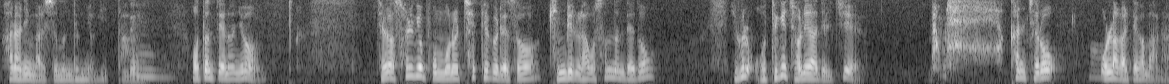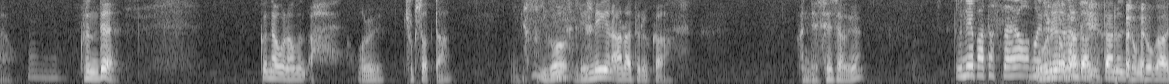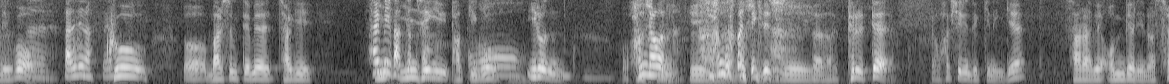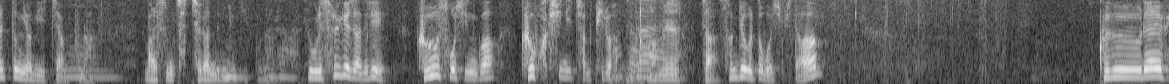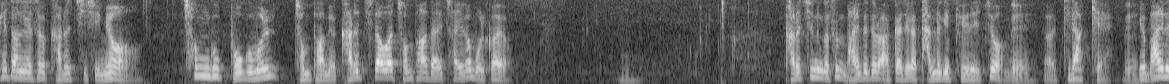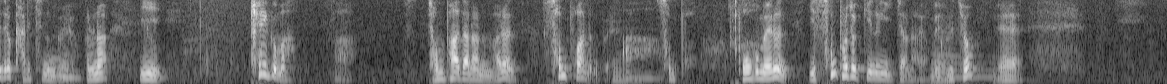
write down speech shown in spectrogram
하나님 말씀은 능력이 있다. 네. 어떤 때는요, 제가 설교 본문을 채택을 해서 준비를 하고 섰는데도 이걸 어떻게 전해야 될지 막막한 채로 올라갈 때가 많아요. 그런데 끝나고 나면 아, 오늘 죽 썼다. 이거 몇 명이나 알아들을까? 근데 세상에 은혜 받았어요. 뭐 은혜. 받았다는 정도가 아니고 네. 난리 났어요. 그 어, 말씀 때문에 자기 삶이 인- 바뀌었다. 인생이 바뀌고 이런 황당한 예, 황당한 얘기를 예, 예. 어, 들을 때 확실히 느끼는 게 사람의 언변이나 설득력이 있지 않구나. 말씀 자체가 능력이 있구나. 그리고 우리 설교자들이 그 소신과 그 확신이 참 필요합니다. 다음에 자, 성경을 또 보십시다. 그들의 회당에서 가르치시며 천국 복음을 전파하며 가르치다와 전파하다의 차이가 뭘까요? 가르치는 것은 말 그대로 아까 제가 다르게 표현했죠. 네. 어, 디다케. 네. 이거 말 그대로 가르치는 거예요. 그러나 이 캐리그마, 아, 전파하다라는 말은 선포하는 거예요. 선포. 복음에는 이 선포적 기능이 있잖아요. 네. 그렇죠? 예.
